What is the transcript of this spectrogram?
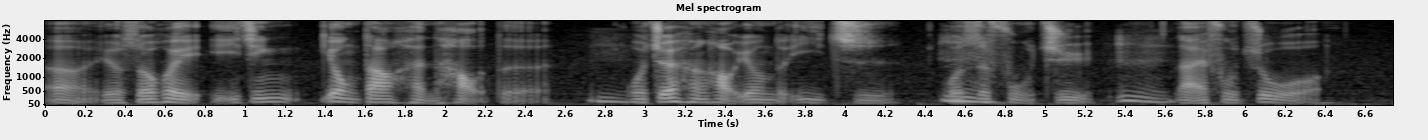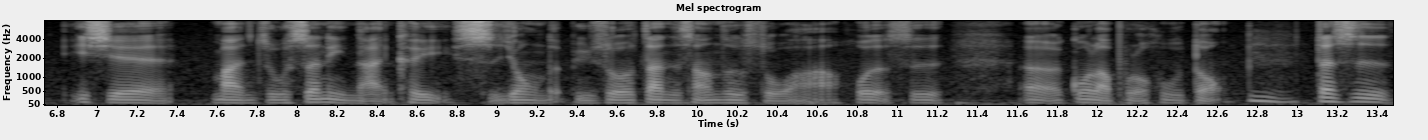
呃，有时候会已经用到很好的，嗯、我觉得很好用的义肢或是辅具，嗯，来辅助我一些满足生理男可以使用的，比如说站着上厕所啊，或者是呃跟我老婆的互动，嗯，但是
